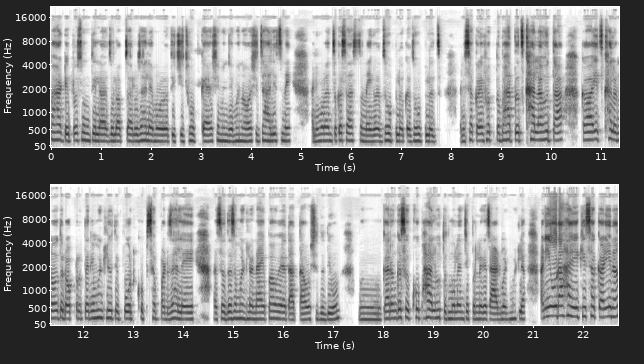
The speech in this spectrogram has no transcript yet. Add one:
पहाटेपासून तिला जुलाब चालू झाल्यामुळं तिची झोप काय अशी म्हणजे म्हणावं अशी झालीच नाही. आणि मुलांचं कसं असतं नाही एकदा झोपलं का झोपलंच. आणि सकाळी फक्त भातच खाला होता. काहीच खाल्लं नव्हतं. डॉक्टर त्यांनी म्हटले होते पोट खूप सपाट झालंय. असं तसं म्हटलं नाही पाहूयात आता औषधं देऊन. मग कारण कसं खूप हाल होतात मुलांचे पण लगेच ऍडमिट म्हटलं आणि एवढा आहे की सकाळी ना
